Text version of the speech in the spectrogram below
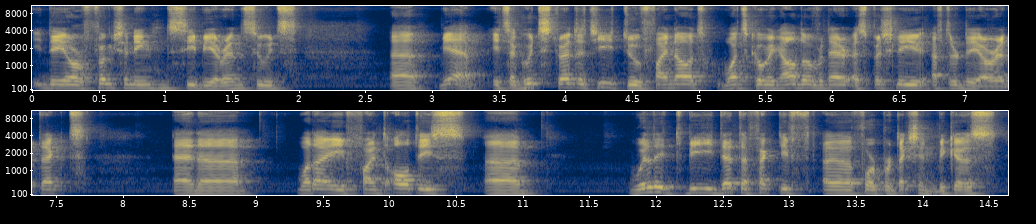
they are functioning CBRN suits uh, yeah, it's a good strategy to find out what's going on over there, especially after they are attacked. And uh, what I find odd is, uh, will it be that effective uh, for protection? Because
